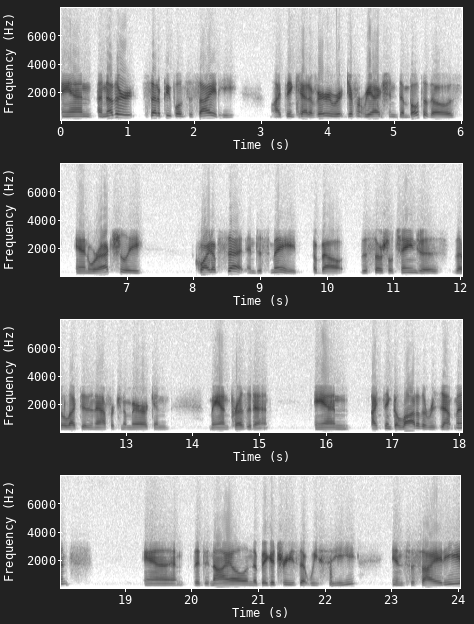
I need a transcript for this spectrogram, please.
And another set of people in society, I think, had a very re- different reaction than both of those and were actually quite upset and dismayed about the social changes that elected an African American man president. And I think a lot of the resentments and the denial and the bigotries that we see in society,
